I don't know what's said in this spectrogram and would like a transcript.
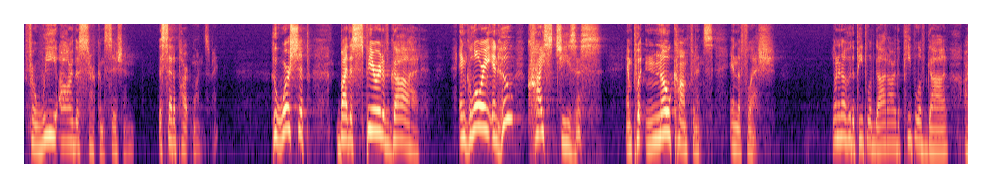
For we are the circumcision, the set apart ones, right? Who worship by the Spirit of God and glory in who? Christ Jesus, and put no confidence in the flesh. You want to know who the people of God are? The people of God are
